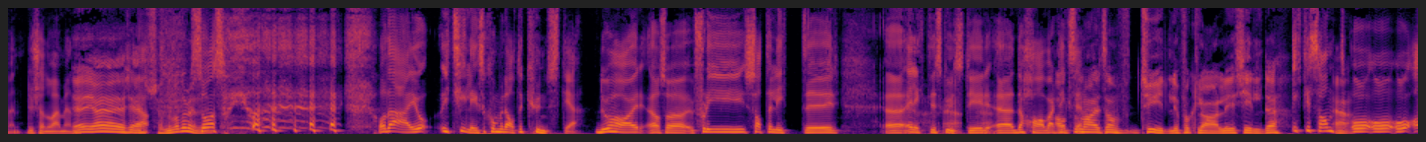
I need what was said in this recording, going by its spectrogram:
men du skjønner hva jeg mener. ja, ja, jeg, skjønner hva du mener. Så, altså, ja. og det er jo, I tillegg så kommer det alt det kunstige. Du har altså, fly, satellitter, eh, elektrisk utstyr. eh, Det har vært eksempel. Alt som har et sånn tydelig forklarlig kilde. ikke sant? Og, og, og,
